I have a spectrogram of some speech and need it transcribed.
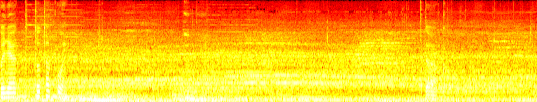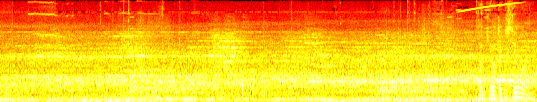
Бля, кто такой? Так. Так, я вот так сделал.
